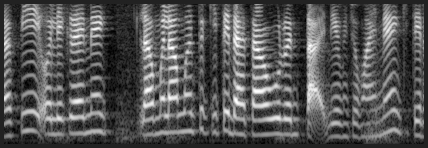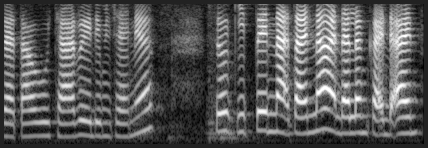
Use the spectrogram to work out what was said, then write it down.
tapi oleh kerana lama-lama tu kita dah tahu rentak dia macam mana kita dah tahu cara dia macam mana so kita nak tak nak dalam keadaan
